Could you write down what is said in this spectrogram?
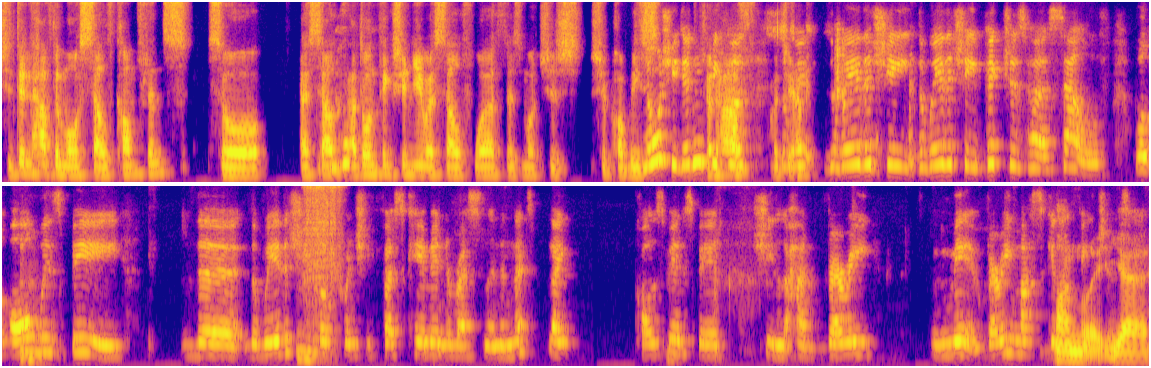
she didn't have the most self confidence. So herself, No. I don't think she knew her self worth as much as she probably. no she didn't because have, the, way, the way that she the way that she pictures herself will always be the the way that she Mm. looked when she first came into wrestling and let's like call a spade a spade she had very very masculine Manly, features yeah.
